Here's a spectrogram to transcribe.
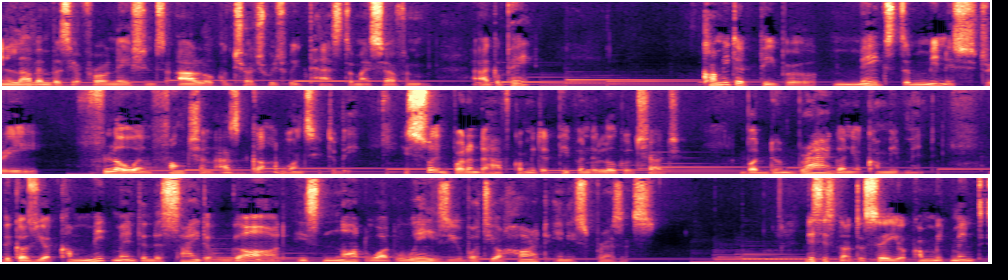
In Love Embassy of All Nations, our local church, which we pastor myself and Agape, committed people makes the ministry flow and function as God wants it to be. It's so important to have committed people in the local church, but don't brag on your commitment because your commitment in the sight of God is not what weighs you, but your heart in His presence. This is not to say your commitment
